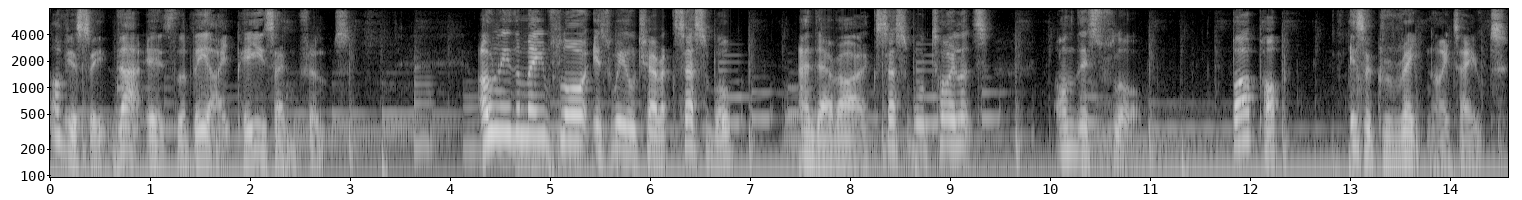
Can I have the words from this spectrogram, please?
Obviously, that is the VIP's entrance. Only the main floor is wheelchair accessible, and there are accessible toilets on this floor. Bar Pop is a great night out.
